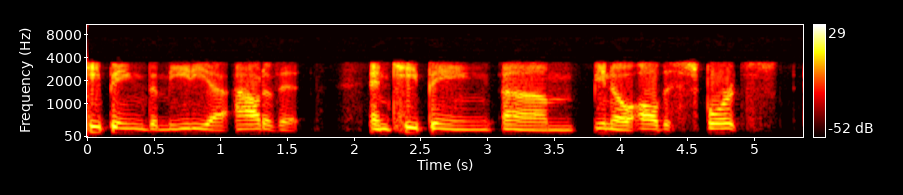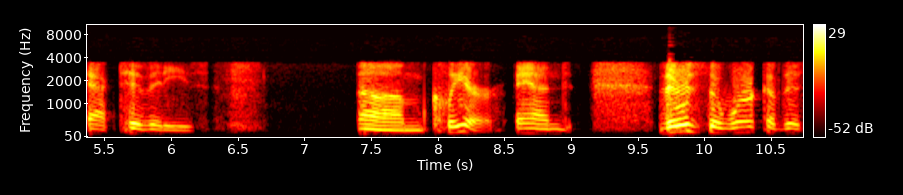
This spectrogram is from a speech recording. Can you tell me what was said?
keeping the media out of it and keeping um you know all the sports activities um clear. And there's the work of this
